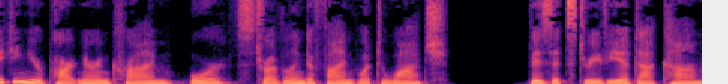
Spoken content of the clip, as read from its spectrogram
Seeking your partner in crime or struggling to find what to watch? Visit Stryvia.com.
